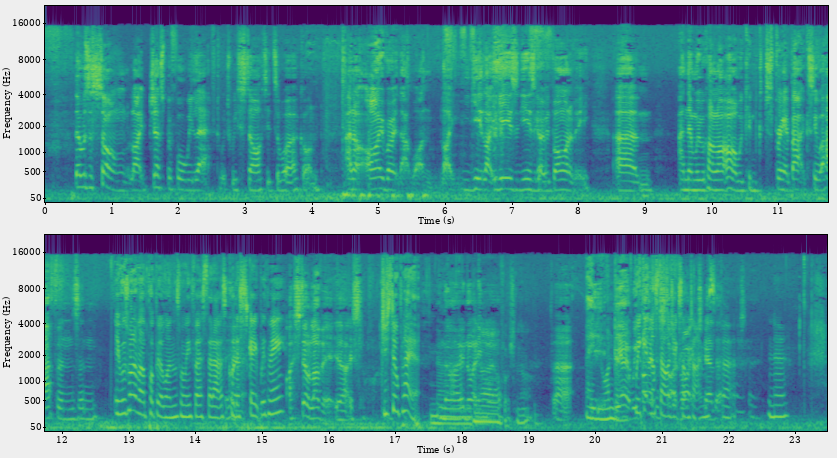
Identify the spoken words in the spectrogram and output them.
Of- there was a song like just before we left, which we started to work on, and I, I wrote that one like year, like years and years ago with Barnaby. Um, and then we were kind of like, oh, we can just bring it back, see what happens, and It was one of our popular ones when we first set out. It's called Yeah. Escape with Me. I still love it. Yeah, it's, Do you still play it? no, not No, anymore. unfortunately not. But Maybe one day. Yeah, we, We, get kind of just nostalgic sometimes, together. but no.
